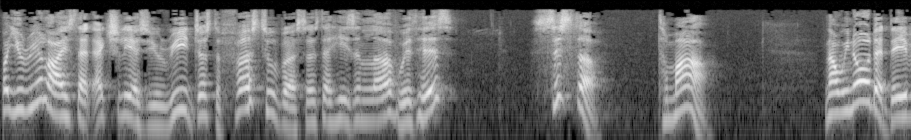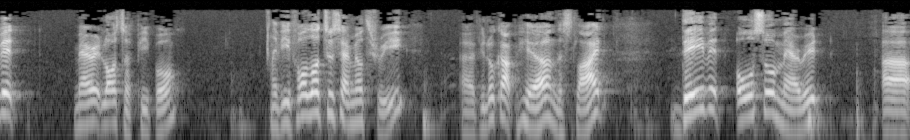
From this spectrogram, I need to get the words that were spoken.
But you realize that actually, as you read just the first two verses, that he's in love with his sister, Tamar. Now we know that David married lots of people. If you follow 2 Samuel 3, uh, if you look up here on the slide, David also married uh,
